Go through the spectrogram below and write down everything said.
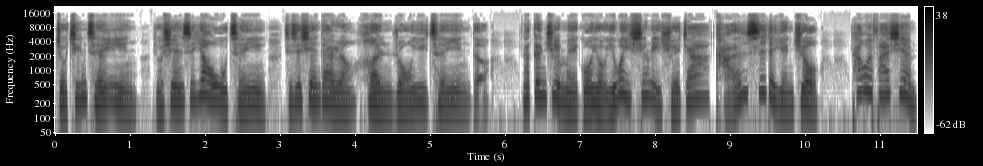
酒精成瘾，有些人是药物成瘾。其实现代人很容易成瘾的。那根据美国有一位心理学家卡恩斯的研究，他会发现，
